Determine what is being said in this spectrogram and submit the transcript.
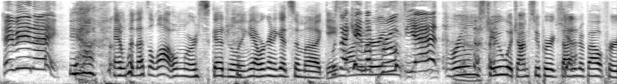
"Hey VNA, yeah and when that's a lot when we're scheduling yeah we're going to get some uh game was that game approved yet?" rooms too, which I'm super excited Yeah. about for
